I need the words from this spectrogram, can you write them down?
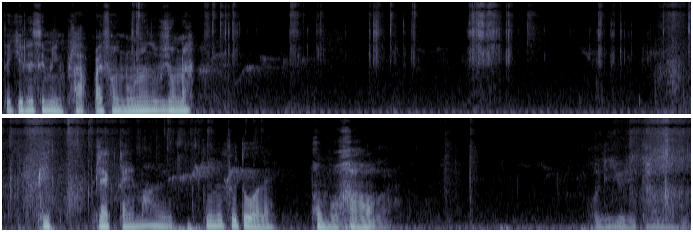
แต่กินได้สมิงพระไปฝั่งนู้นนะท่านผู้ชมนะผิดแปลกใจมากเลยพี่นี่คือตัวอะไร ผมขาวๆอะคนที่อยู่ในถ้ำอะพี่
